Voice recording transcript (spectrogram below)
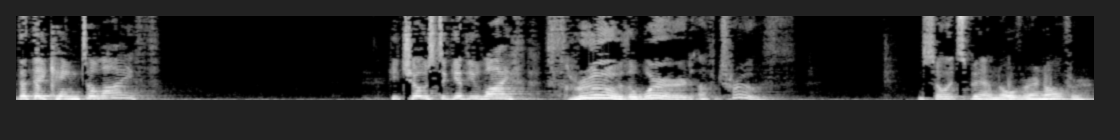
that they came to life. He chose to give you life through the word of truth. And so it's been over and over.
